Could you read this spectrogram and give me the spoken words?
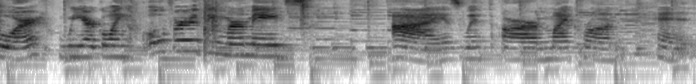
Four, we are going over the mermaid's eyes with our micron pen.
